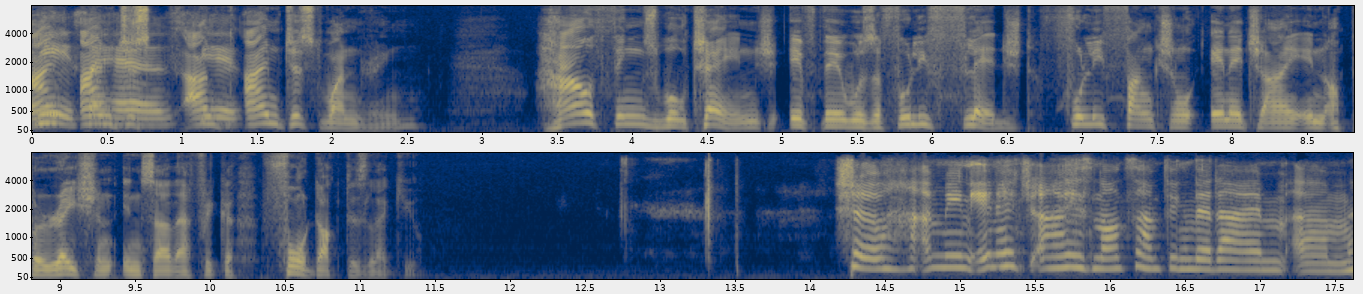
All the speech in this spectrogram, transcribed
I, yes, I'm I just have, I'm yes. I'm just wondering how things will change if there was a fully fledged, fully functional NHI in operation in South Africa for doctors like you. Sure. I mean, NHI is not something that I'm um,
